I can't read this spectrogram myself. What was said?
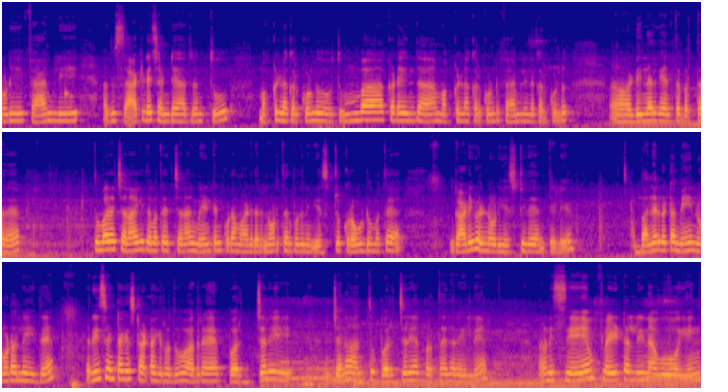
ನೋಡಿ ಫ್ಯಾಮ್ಲಿ ಅದು ಸ್ಯಾಟರ್ಡೆ ಸಂಡೇ ಆದ್ರಂತೂ ಮಕ್ಕಳನ್ನ ಕರ್ಕೊಂಡು ತುಂಬ ಕಡೆಯಿಂದ ಮಕ್ಕಳನ್ನ ಕರ್ಕೊಂಡು ಫ್ಯಾಮ್ಲಿನ ಕರ್ಕೊಂಡು ಡಿನ್ನರ್ಗೆ ಅಂತ ಬರ್ತಾರೆ. ತುಂಬಾ ಚೆನ್ನಾಗಿದೆ ಮತ್ತು ಚೆನ್ನಾಗಿ ಮೇಂಟೈನ್ ಕೂಡ ಮಾಡಿದ್ದಾರೆ. ನೋಡ್ತಾ ಇರ್ಬೋದು ನೀವು ಎಷ್ಟು ಕ್ರೌಡು ಮತ್ತು ಗಾಡಿಗಳು ನೋಡಿ ಎಷ್ಟಿದೆ ಅಂತೇಳಿ. ಬನ್ನೇರ್ಘಟ್ಟ ಮೇನ್ ರೋಡಲ್ಲೇ ಇದೆ. ರೀಸೆಂಟಾಗೆ ಸ್ಟಾರ್ಟ್ ಆಗಿರೋದು, ಆದರೆ ಭರ್ಜರಿ ಜನ ಅಂತೂ ಭರ್ಜರಿಯಾಗಿ ಬರ್ತಾ ಇದ್ದಾರೆ ಇಲ್ಲಿ. ನೋಡಿ ಸೇಮ್ ಫ್ಲೈಟಲ್ಲಿ ನಾವು ಹೆಂಗ್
